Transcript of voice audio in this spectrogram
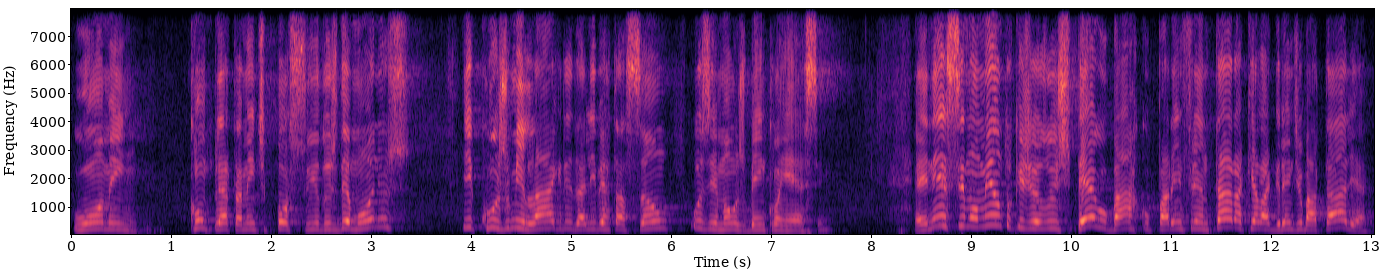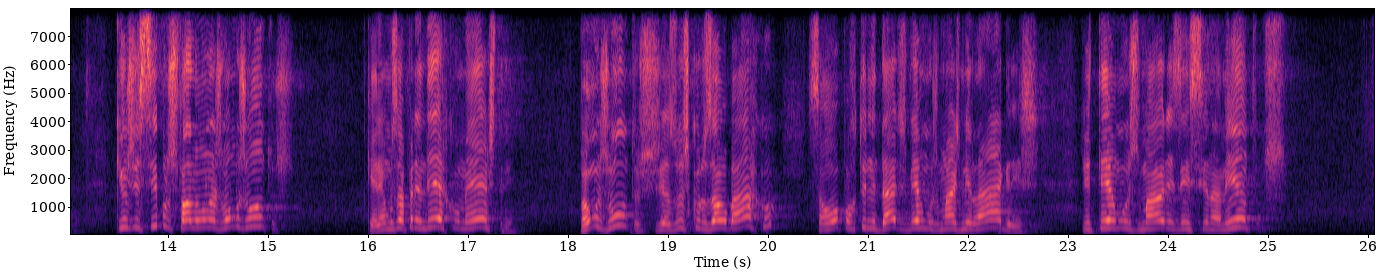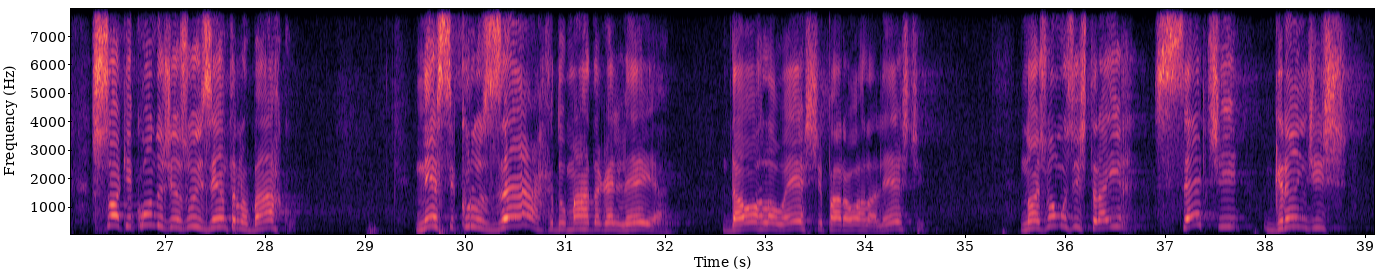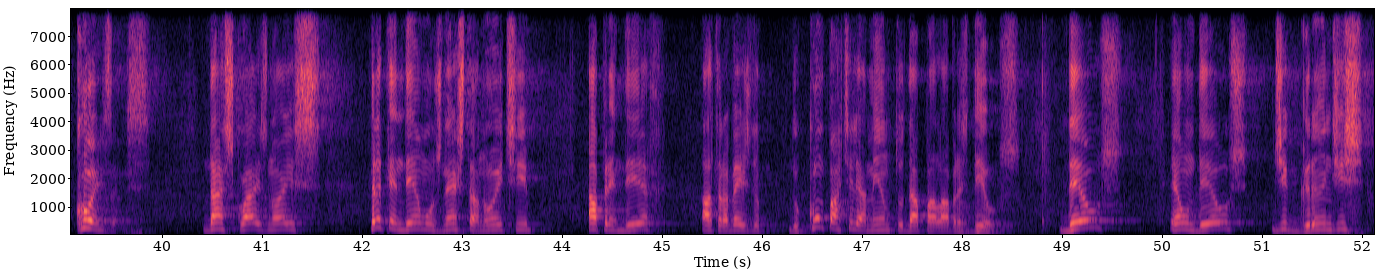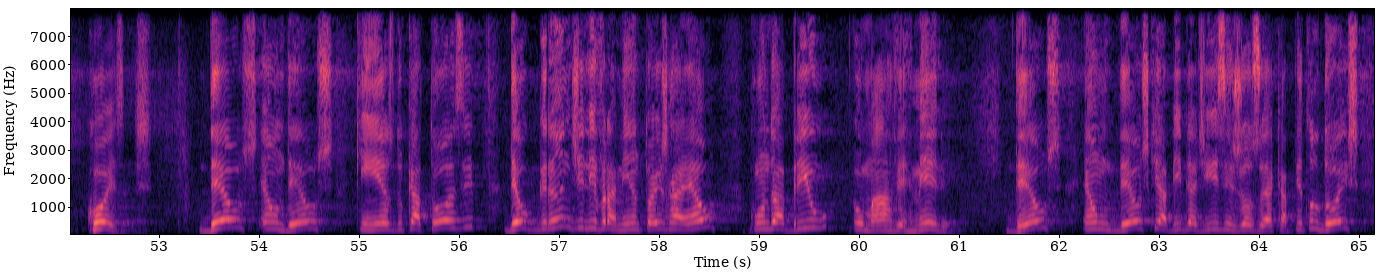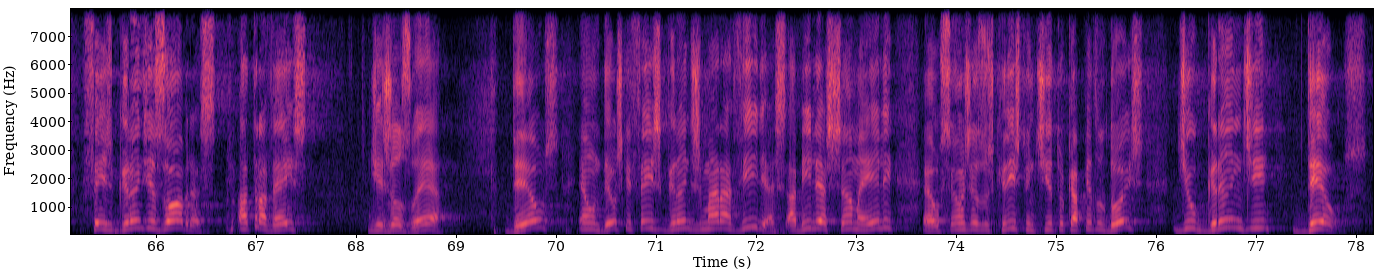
o homem completamente possuído dos demônios e cujo milagre da libertação os irmãos bem conhecem. É nesse momento que Jesus pega o barco para enfrentar aquela grande batalha que os discípulos falam: Nós vamos juntos, queremos aprender com o Mestre, vamos juntos. Jesus cruzar o barco são oportunidades de vermos mais milagres, de termos maiores ensinamentos. Só que quando Jesus entra no barco, nesse cruzar do Mar da Galileia, da orla oeste para a orla leste, nós vamos extrair sete grandes coisas, das quais nós pretendemos nesta noite aprender através do, do compartilhamento da palavra de Deus. Deus é um Deus de grandes coisas. Deus é um Deus que em Êxodo 14 deu grande livramento a Israel quando abriu o Mar Vermelho. Deus é um Deus que a Bíblia diz em Josué capítulo 2 fez grandes obras através de Josué. Deus é um Deus que fez grandes maravilhas. A Bíblia chama ele, é, o Senhor Jesus Cristo, em Tito capítulo 2, de o grande Deus.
